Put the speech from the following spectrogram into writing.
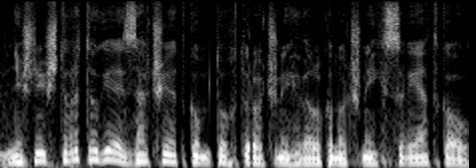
Dnešný štvrtok je začiatkom tohto ročných veľkonočných sviatkov.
